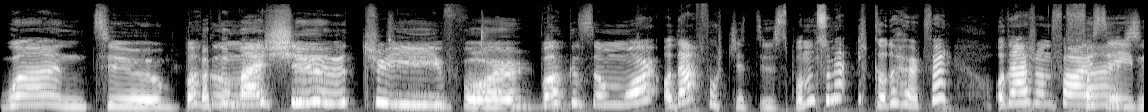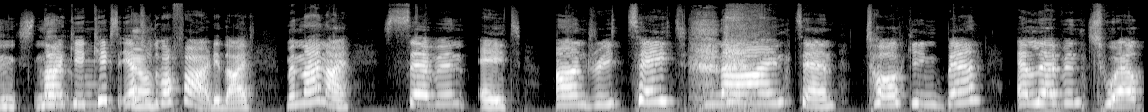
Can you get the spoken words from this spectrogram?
One, two, buckle my shoe, three, four, buckle some more. Og det er fortsettelse på den som jeg ikke hadde hørt før. Og det er sånn five, Five, six, Nike kicks. Jeg trodde det var ferdig der. Men nei, nei. Seven, eight, Andre Tate, nine, ten, Talking Ben. eleven, twelve,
